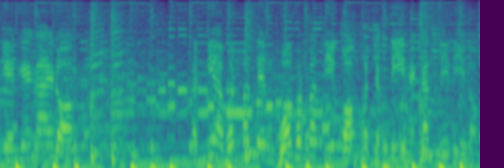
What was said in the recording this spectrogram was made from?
เกณฑ์ง่ายๆดอกขันเมียเพิ่นมาเต้นหัวเพิ่นมาตีกองเพิ่นจากตีให้กันดีดีดอก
